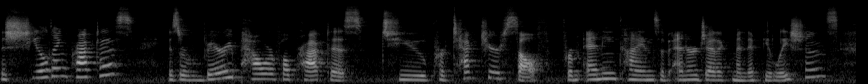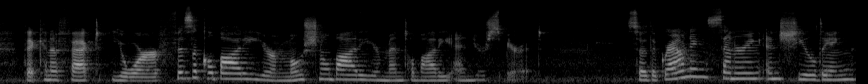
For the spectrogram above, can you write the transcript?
The shielding practice is a very powerful practice to protect yourself from any kinds of energetic manipulations that can affect your physical body, your emotional body, your mental body, and your spirit. So the grounding, centering, and shielding,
